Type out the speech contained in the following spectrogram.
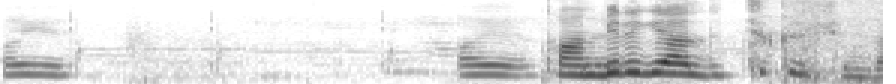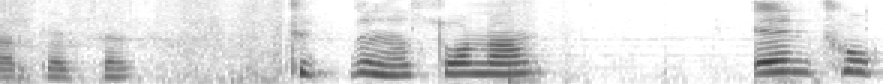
Ayı. Ayı. Tamam biri geldi. Çıkın şimdi arkadaşlar. Çıktınız. Sonra en çok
